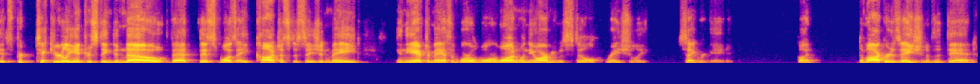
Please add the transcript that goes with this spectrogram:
it's particularly interesting to know that this was a conscious decision made in the aftermath of World War I when the Army was still racially segregated. But democratization of the dead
